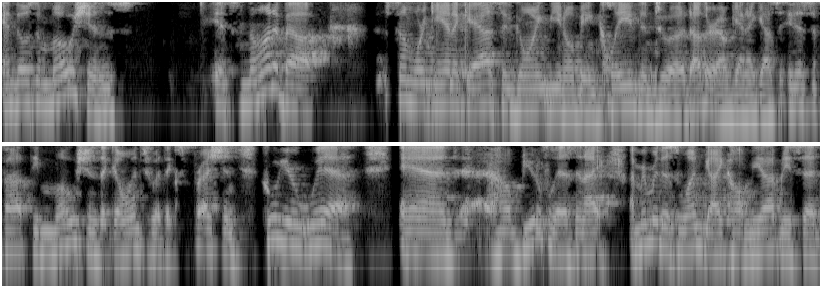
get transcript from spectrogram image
And those emotions it's not about some organic acid going, you know, being cleaved into another organic acid. It is about the emotions that go into it, the expression, who you're with, and how beautiful it is. And I, I remember this one guy called me up and he said,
